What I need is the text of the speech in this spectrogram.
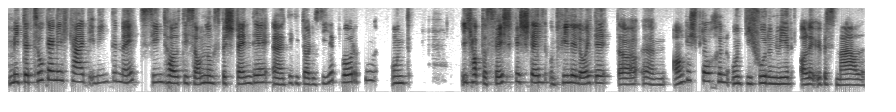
Mit der Zugänglichkeit im Internet sind halt die Sammlungsbestände äh, digitalisiert worden und ich habe das festgestellt und viele Leute da ähm, angesprochen und die fuhren wir alle übers Maul.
